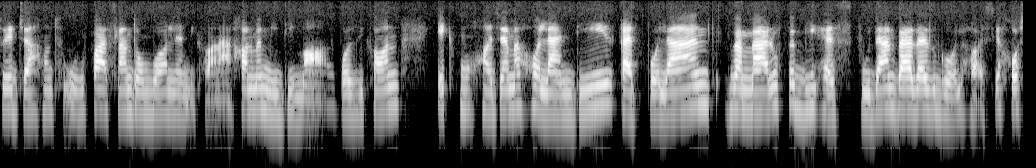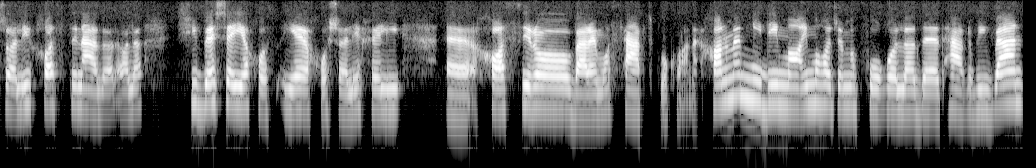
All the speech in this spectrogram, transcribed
توی جهان تو اروپا اصلا دنبال نمی‌کنن. خانم میدیما بازیکن یک مهاجم هلندی قد بلند و معروف به بیهس بودن بعد از گلهاش. یه خوشحالی خاصی نداره. حالا چی بشه؟ یه, یه خوشحالی خیلی خاصی رو برای ما ثبت بکنه. خانم میدیما این مهاجم فوقالعاده تقریبا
